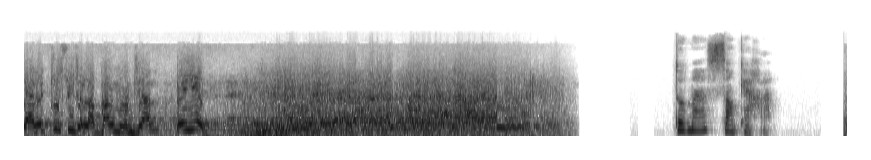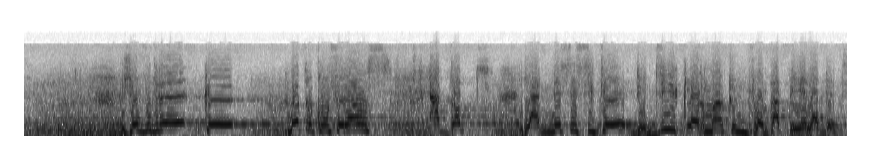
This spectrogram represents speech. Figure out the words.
et aller tout de suite à la Banque mondiale payer. Thomas Sankara. Je voudrais que notre conférence adopte la nécessité de dire clairement que nous ne pouvons pas payer la dette.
